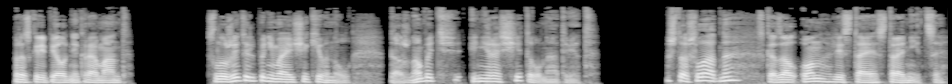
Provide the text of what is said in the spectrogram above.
— проскрипел некромант. Служитель, понимающе кивнул. Должно быть, и не рассчитывал на ответ. «Что ж, ладно», — сказал он, листая страницы.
